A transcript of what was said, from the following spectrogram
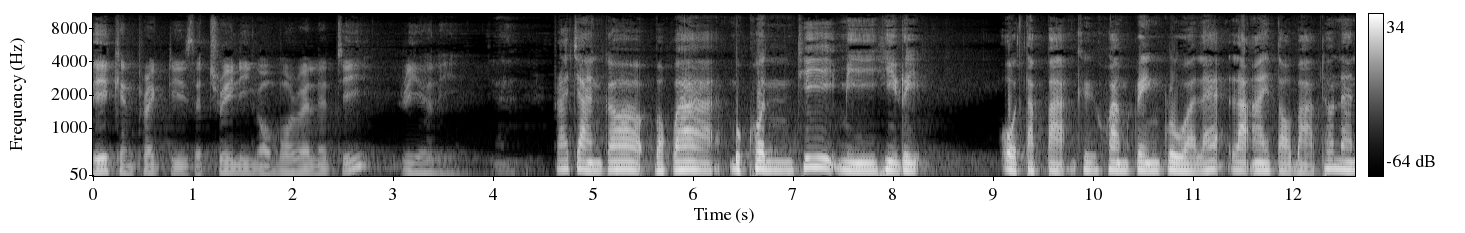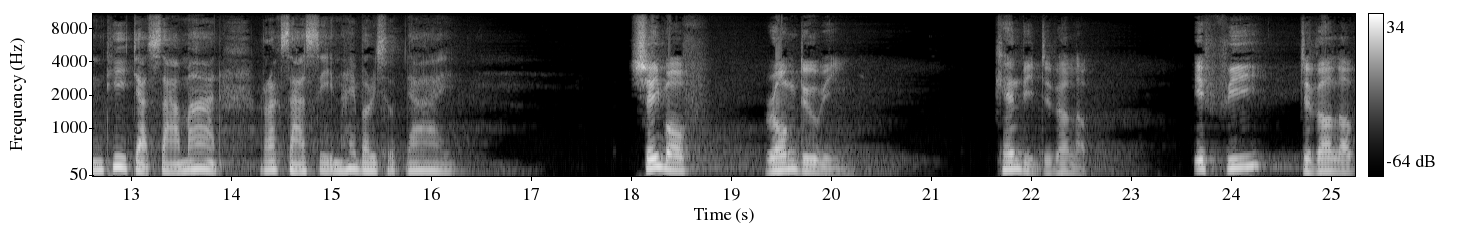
they can practice the training of morality really พระอาจารย์ก็บอกว่าบุคคลที่มีฮิริ โอตตปะ คือความเกรงกลัวและละอายต่อบาปเท่านั้นที่จะสามารถรักษาศีลให้บริสุทธิ์ได้ Shame of wrongdoing can be developed if we develop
